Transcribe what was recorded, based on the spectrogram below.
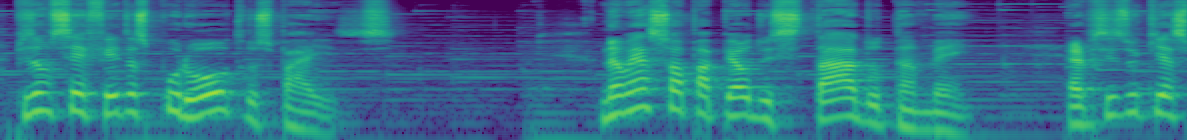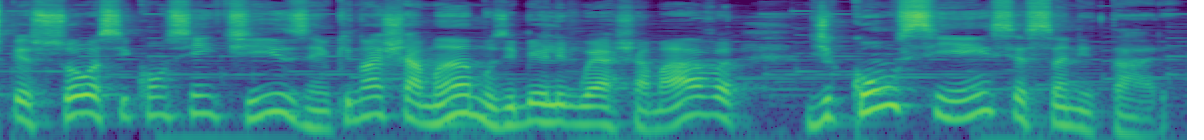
precisam ser feitas por outros países. Não é só papel do Estado também. É preciso que as pessoas se conscientizem, o que nós chamamos, e Berlinguer chamava, de consciência sanitária.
